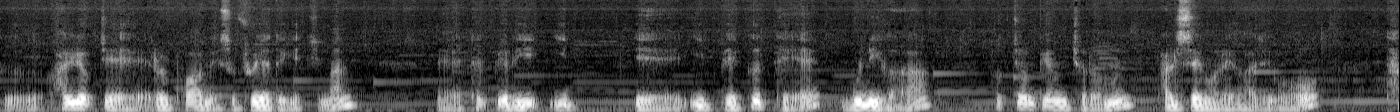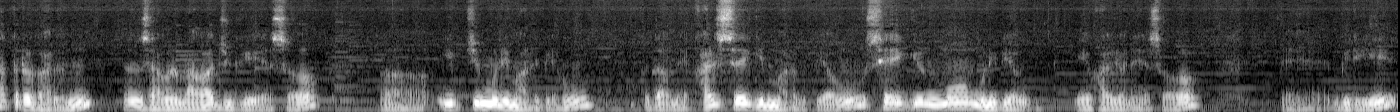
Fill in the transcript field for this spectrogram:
그 활력제를 포함해서 줘야 되겠지만 에, 특별히 잎 예, 잎의 끝에 무늬가 흑점병처럼 발생을 해가지고 타들어가는 현상을 막아주기 위해서 어, 입진무늬 마르병, 그 다음에 갈색 잎마르병, 세균모 무늬병에 관련해서 에, 미리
